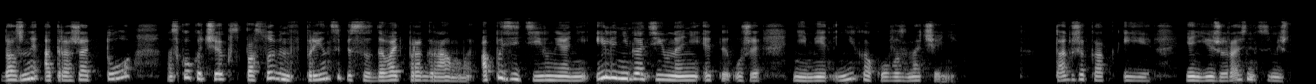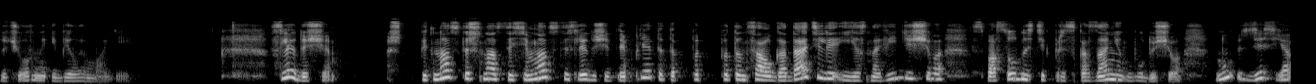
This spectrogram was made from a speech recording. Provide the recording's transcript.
должны отражать то, насколько человек способен в принципе создавать программы. А позитивные они или негативные они, это уже не имеет никакого значения. Так же, как и я не вижу разницы между черной и белой магией. Следующее. 15, 16, 17, следующий триплет – это потенциал гадателя и ясновидящего, способности к предсказанию будущего. Ну, здесь я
